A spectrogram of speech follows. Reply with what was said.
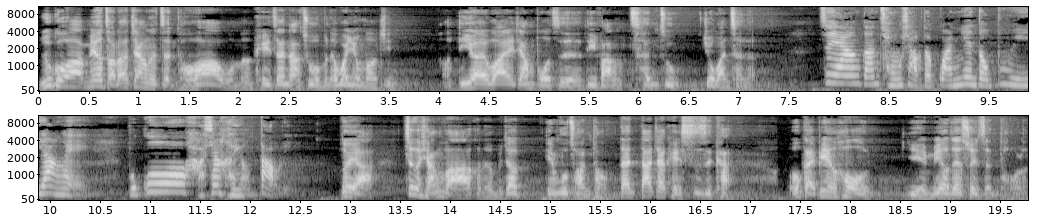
如果啊没有找到这样的枕头的话，我们可以再拿出我们的万用毛巾，好 DIY 将脖子的地方撑住就完成了。这样跟从小的观念都不一样哎，不过好像很有道理。对啊，这个想法可能比较颠覆传统，但大家可以试试看。我改变后也没有再睡枕头了，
